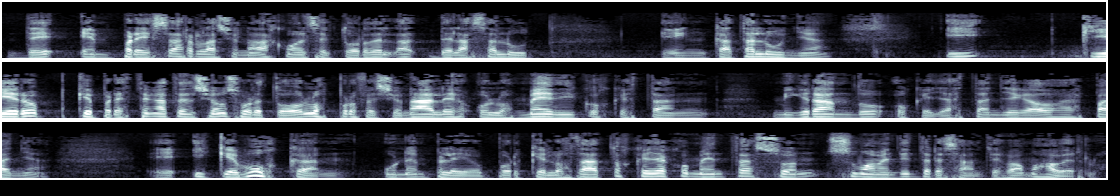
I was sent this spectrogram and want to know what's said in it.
de empresas relacionadas con el sector de la, de la salud en Cataluña. Y quiero que presten atención, sobre todo los profesionales o los médicos que están migrando o que ya están llegados a España eh, y que buscan un empleo, porque los datos que ella comenta son sumamente interesantes. Vamos a verlo.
